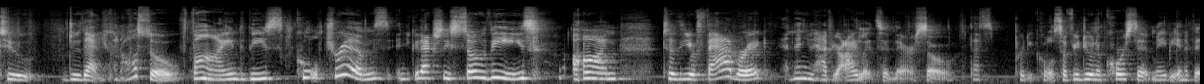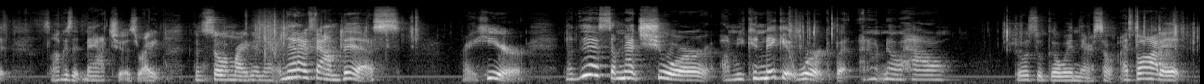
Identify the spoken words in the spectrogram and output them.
to do that, you can also find these cool trims and you can actually sew these on to your fabric and then you have your eyelets in there. So that's pretty cool. So if you're doing a corset, maybe, and if it, as long as it matches, right, you can sew them right in there. And then I found this right here. Now this, I'm not sure, um, you can make it work, but I don't know how those will go in there. So I bought it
